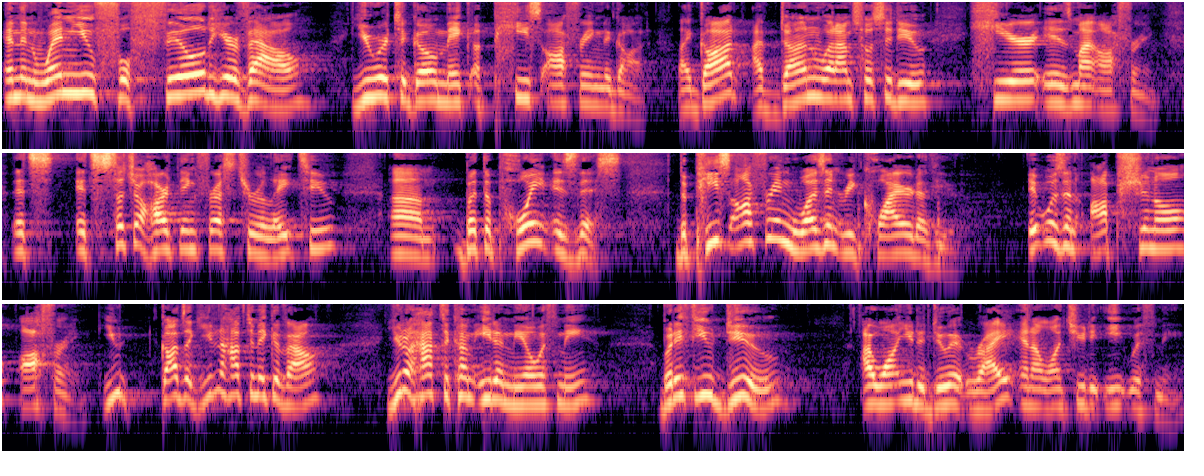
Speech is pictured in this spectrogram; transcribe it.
and then when you fulfilled your vow, you were to go make a peace offering to God. Like, God, I've done what I'm supposed to do. Here is my offering. It's, it's such a hard thing for us to relate to. Um, but the point is this the peace offering wasn't required of you, it was an optional offering. You, God's like, you don't have to make a vow, you don't have to come eat a meal with me. But if you do, I want you to do it right, and I want you to eat with me.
